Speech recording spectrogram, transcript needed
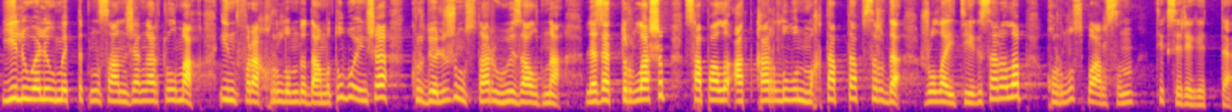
елу әлеуметтік нысан жаңартылмақ. Инфрақұрылымды дамыту бойынша күрделі жұмыстар өз алдына. Ләззат тұрлашып, сапалы атқарылуын мықтап тапсырды. Жолай тегіс аралап, құрылыс барысын тексере кетті.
